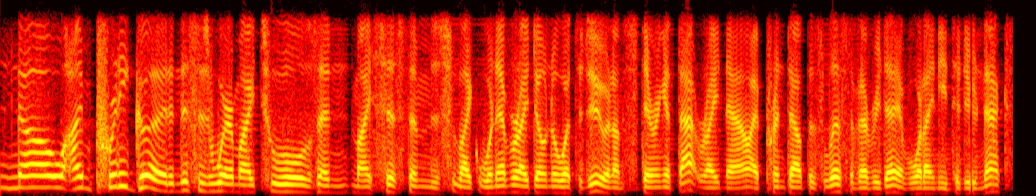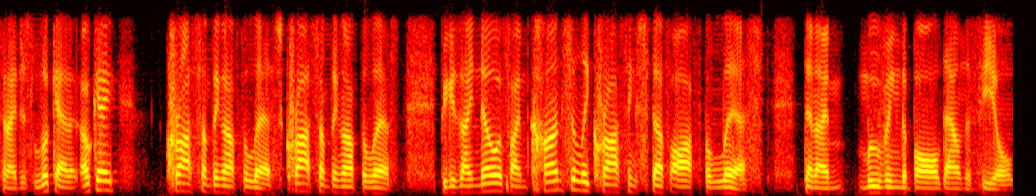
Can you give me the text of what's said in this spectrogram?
No, I'm pretty good, and this is where my tools and my systems, like whenever I don't know what to do, and I'm staring at that right now, I print out this list of every day of what I need to do next, and I just look at it. Okay, cross something off the list, cross something off the list, because I know if I'm constantly crossing stuff off the list, then I'm moving the ball down the field.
